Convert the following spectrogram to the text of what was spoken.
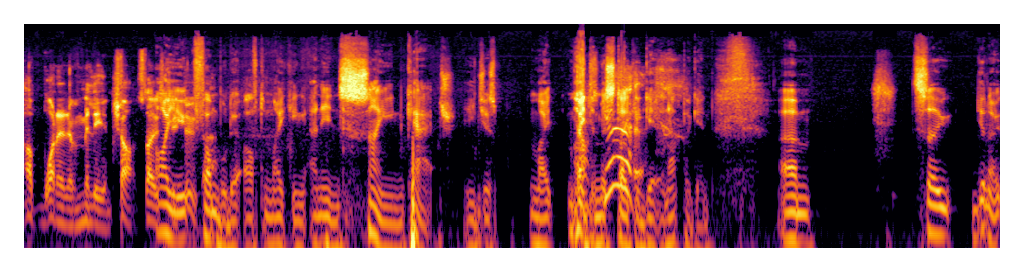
a one in a million chance those Aiyuk that. fumbled it after making an insane catch. He just made made the mistake yeah. of getting up again. Um, so you know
